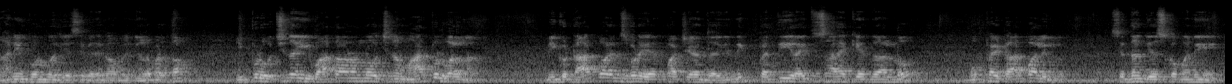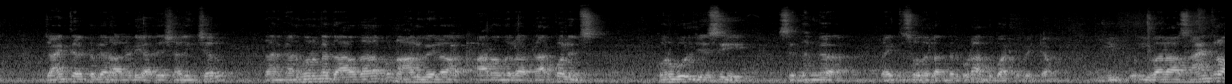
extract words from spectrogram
ధాన్యం కొనుగోలు చేసే విధంగా మేము నిలబడతాం. ఇప్పుడు వచ్చిన ఈ వాతావరణంలో వచ్చిన మార్పుల వలన మీకు టార్పాలిన్స్ కూడా ఏర్పాటు చేయడం జరిగింది. ప్రతి రైతు సహాయ కేంద్రాల్లో ముప్పై టార్పాలిన్లు సిద్ధం చేసుకోమని జాయింట్ కలెక్టర్ గారు ఆల్రెడీ ఆదేశాలు ఇచ్చారు. దానికి అనుగుణంగా దాదాపు నాలుగు వేల ఆరు వందల టార్పాలిన్స్ కొనుగోలు చేసి సిద్ధంగా రైతు సోదరులందరూ కూడా అందుబాటులో పెట్టాము. ఇవాళ సాయంత్రం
